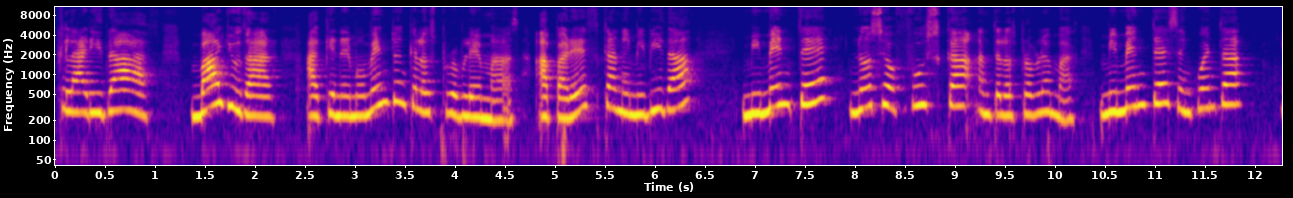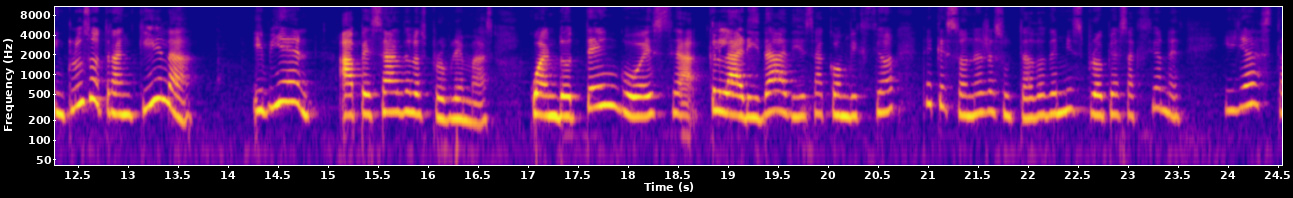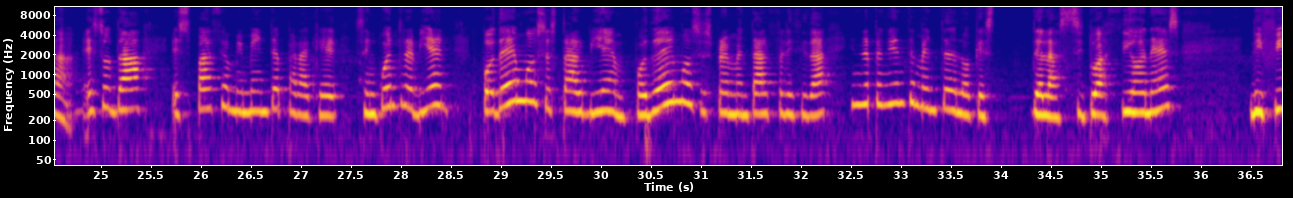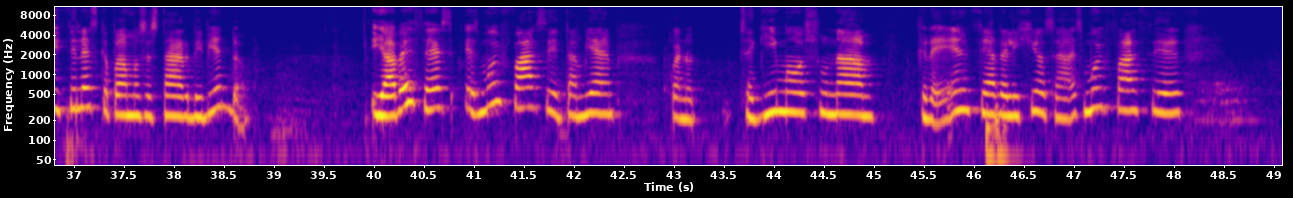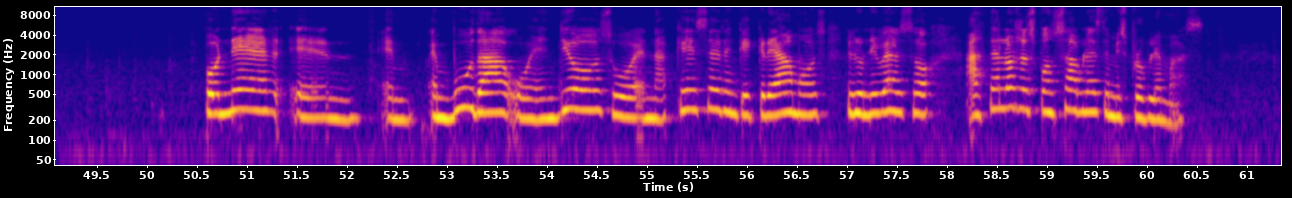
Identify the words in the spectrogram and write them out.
claridad, va a ayudar a que en el momento en que los problemas aparezcan en mi vida, mi mente no se ofusca ante los problemas. Mi mente se encuentra incluso tranquila y bien a pesar de los problemas. Cuando tengo esa claridad y esa convicción de que son el resultado de mis propias acciones. Y ya está. Eso da espacio a mi mente para que se encuentre bien. Podemos estar bien, podemos experimentar felicidad independientemente de lo que de las situaciones difíciles que podamos estar viviendo. Y a veces es muy fácil también cuando seguimos una creencia religiosa, es muy fácil poner en, en, Buda o en Dios o en aquel ser en que creamos el universo, hacerlos responsables de mis problemas.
